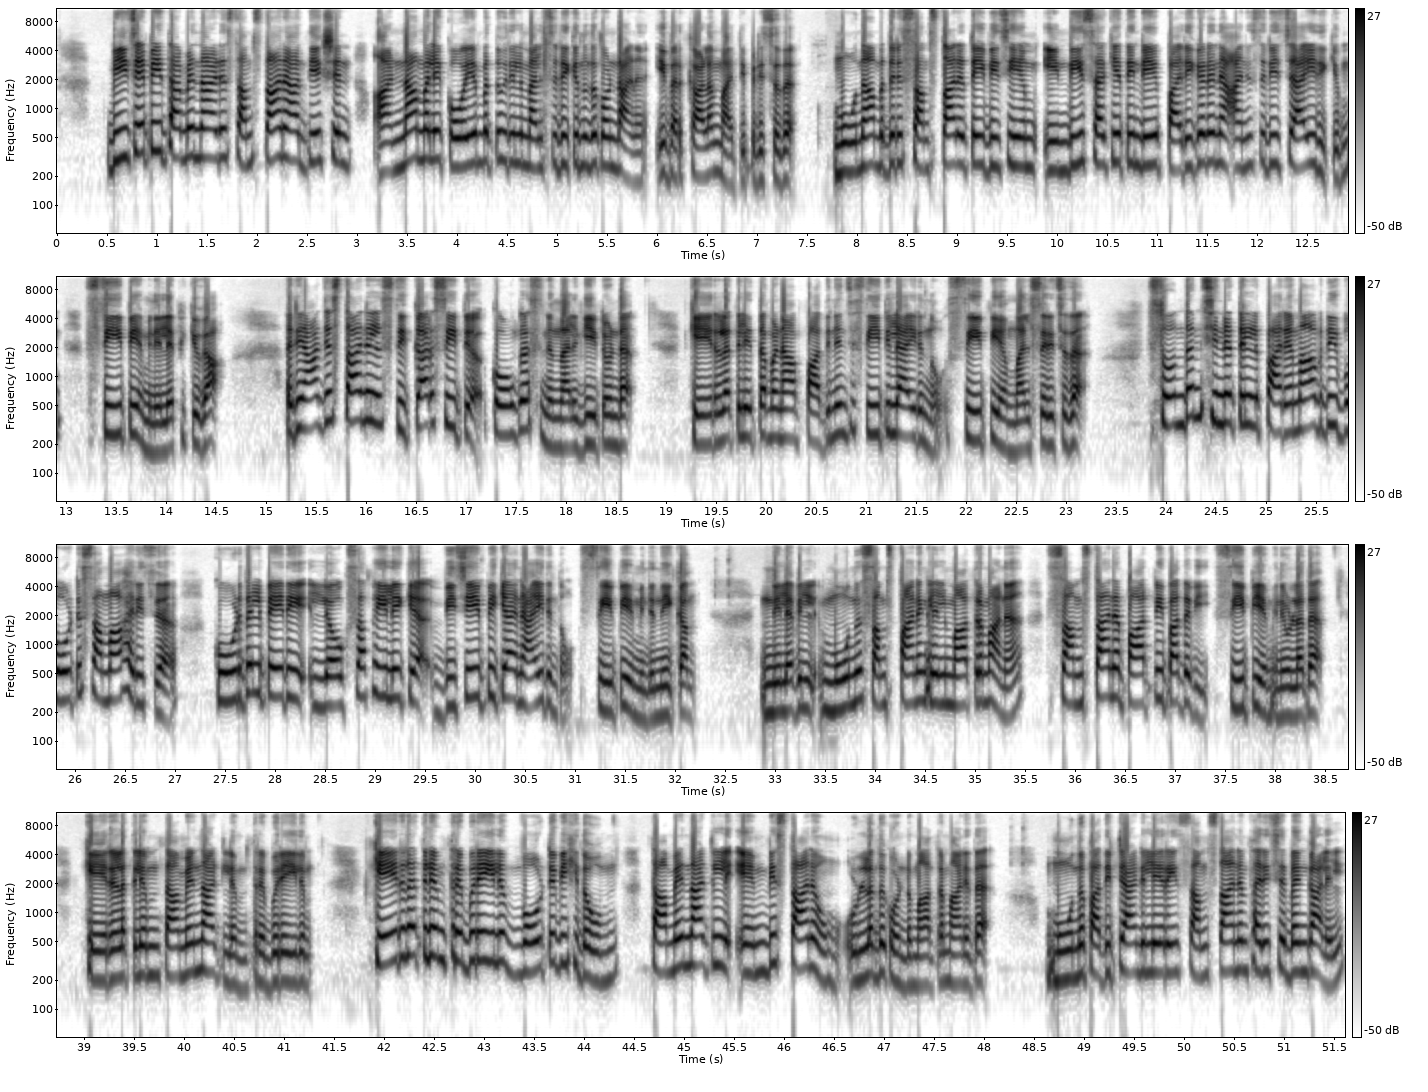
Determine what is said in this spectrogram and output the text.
ബി ജെ പി തമിഴ്നാട് സംസ്ഥാന അധ്യക്ഷൻ അണ്ണാമലൈ കോയമ്പത്തൂരിൽ മത്സരിക്കുന്നത് കൊണ്ടാണ് ഇവർ കളം മാറ്റിപ്പിടിച്ചത്. മൂന്നാമതൊരു സംസ്ഥാനത്തെ വിജയം ഇന്ത്യ സഖ്യത്തിന്റെ പരിഗണന അനുസരിച്ചായിരിക്കും സി പി എമ്മിന് ലഭിക്കുക. രാജസ്ഥാനിൽ സിക്കാർ സീറ്റ് കോൺഗ്രസിന് നൽകിയിട്ടുണ്ട്. കേരളത്തിൽ ഇത്തവണ പതിനഞ്ച് സീറ്റിലായിരുന്നു സി പി എം മത്സരിച്ചത്. സ്വന്തം ചിഹ്നത്തിൽ പരമാവധി വോട്ട് സമാഹരിച്ച് കൂടുതൽ പേരെ ലോക്സഭയിലേക്ക് വിജയിപ്പിക്കാനായിരുന്നു സി പി എമ്മിന്റെ നീക്കം. നിലവിൽ മൂന്ന് സംസ്ഥാനങ്ങളിൽ മാത്രമാണ് സംസ്ഥാന പാർട്ടി പദവി സി പി എമ്മിനുള്ളത്. കേരളത്തിലും തമിഴ്നാട്ടിലും ത്രിപുരയിലും. കേരളത്തിലും ത്രിപുരയിലും വോട്ട് വിഹിതവും തമിഴ്നാട്ടിൽ എം പി സ്ഥാനവും ഉള്ളത് കൊണ്ട് മാത്രമാണിത്. മൂന്ന് പതിറ്റാണ്ടിലേറെ സംസ്ഥാനം ഭരിച്ച ബംഗാളിൽ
